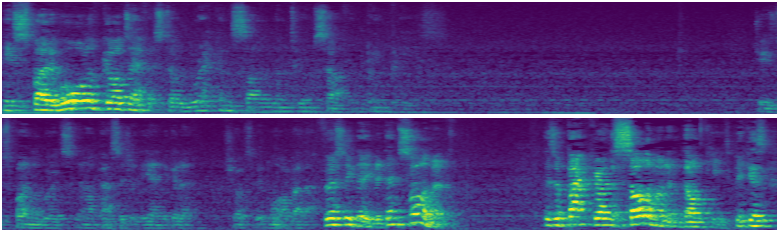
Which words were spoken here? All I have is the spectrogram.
in spite of all of God's efforts to reconcile them to himself and bring peace. Jesus' final words in our passage at the end are going to show us a bit more about that. Firstly, David, then Solomon. There's a background to Solomon and donkeys, because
